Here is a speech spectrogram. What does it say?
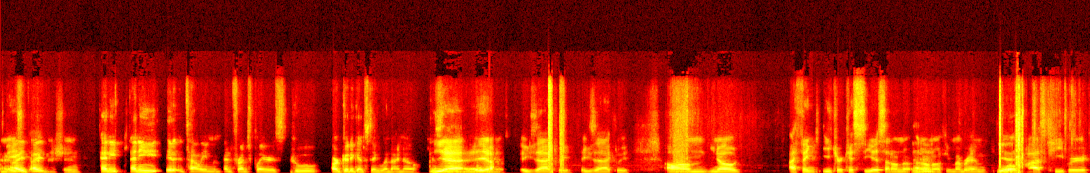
Amazing I- technician. Any any Italian and French players who are good against England, I know Yeah, been involved in yeah. Exactly, exactly. Um, you know, I think Iker Casillas. I don't know. I don't Mhm. know if you remember him. Yeah. World class keeper.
